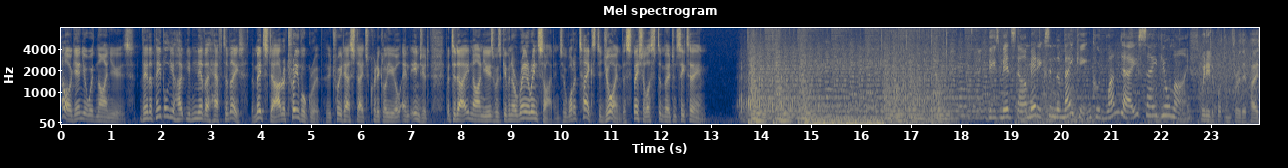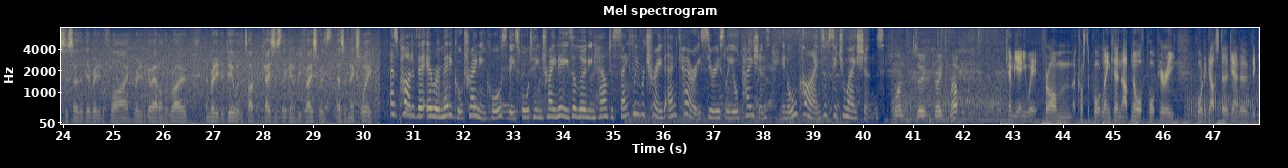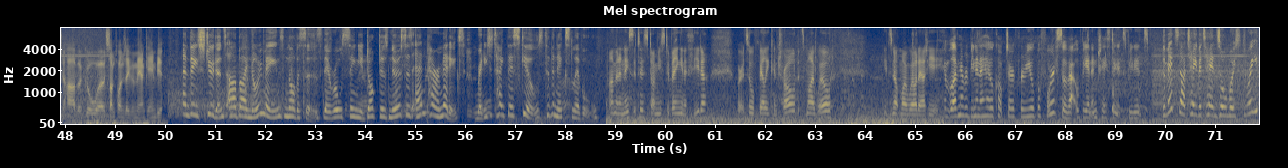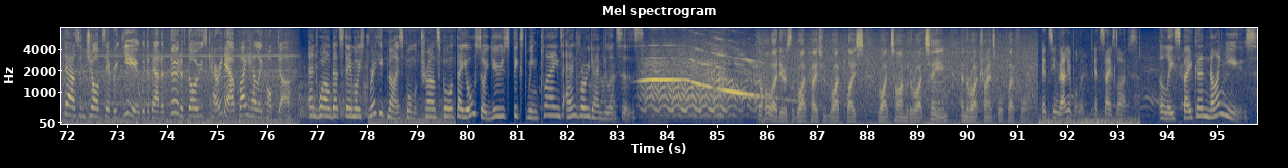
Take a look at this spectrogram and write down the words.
Hello again, you're with Nine News. They're the people you hope you'd never have to meet, the MedStar Retrieval Group, who treat our state's critically ill and injured. But today, Nine News was given a rare insight into what it takes to join the specialist emergency team. These MedStar medics in the making could one day save your life. We need to put them through their paces so that they're ready to fly, ready to go out on the road, and ready to deal with the type of cases they're going to be faced with as of next week. As part of their aeromedical training course, these 14 trainees are learning how to safely retrieve and carry seriously ill patients in all kinds of situations. One, two, three, up. Can be anywhere from across to Port Lincoln, up north, Port Pirie, Port Augusta, down to Victor Harbour, Goolwa, sometimes even Mount Gambier. And these students are by no means novices. They're all senior doctors, nurses, and paramedics ready to take their skills to the next level. I'm an anaesthetist. I'm used to being in a theatre where it's all fairly controlled. It's my world. It's not my world out here. Well, I've never been in a helicopter for real before, so that will be an interesting experience. The MedStar team attends almost 3,000 jobs every year, with about a third of those carried out by helicopter. And while that's their most recognised form of transport, they also use fixed wing planes and road ambulances. The whole idea is the right patient, right place, right time with the right team, and the right transport platform. It's invaluable. It, it saves lives. Elise Baker, 9 News.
